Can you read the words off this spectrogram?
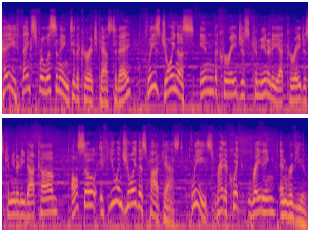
Hey, thanks for listening to the Courage Cast today. Please join us in the Courageous Community at courageouscommunity.com. Also, if you enjoy this podcast, please write a quick rating and review.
